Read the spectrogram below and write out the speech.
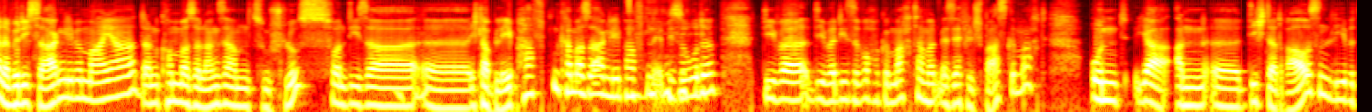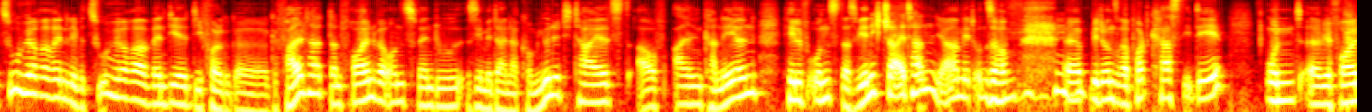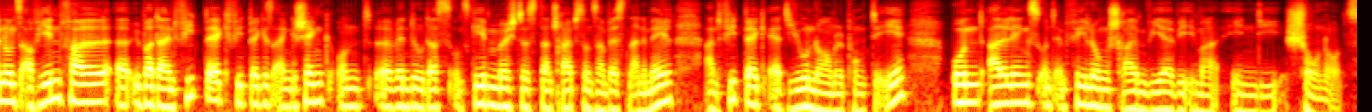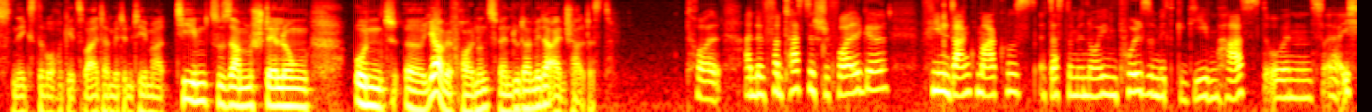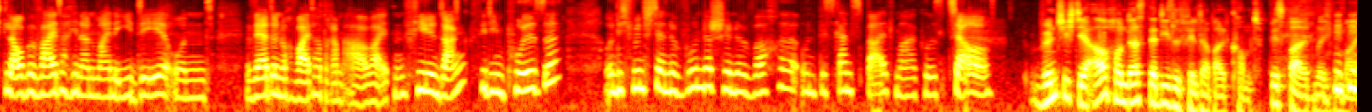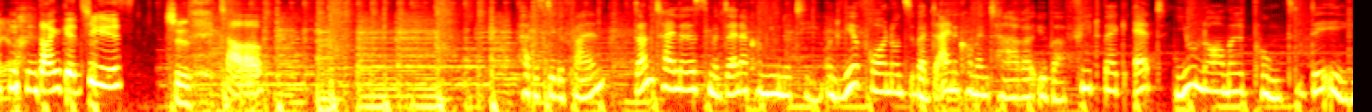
Ja, dann würde ich sagen, liebe Maja, dann kommen wir so langsam zum Schluss von dieser, äh, ich glaube, lebhaften, kann man sagen, lebhaften Episode, die, wir, die wir diese Woche gemacht haben. Hat mir sehr viel Spaß gemacht. Und ja, an äh, dich da draußen, liebe Zuhörerinnen, liebe Zuhörer, wenn dir die Folge äh, gefallen hat, dann freuen wir uns, wenn du sie mit deiner Community teilst auf allen Kanälen. Hilf uns, dass wir nicht scheitern, ja, mit unserem, äh, mit unserer Podcast-Idee. Und äh, wir freuen uns auf jeden Fall äh, über dein Feedback. Feedback ist ein Geschenk und äh, wenn du das uns geben möchtest, dann schreibst du uns am besten eine Mail an feedback at unormal.de und alle Links und Empfehlungen schreiben wir wie immer in die Show Notes. Nächste Woche geht es weiter mit dem Thema Teamzusammenstellung und äh, ja, wir freuen uns, wenn du dann wieder einschaltest. Toll, eine fantastische Folge. Vielen Dank, Markus, dass du mir neue Impulse mitgegeben hast. Und äh, ich glaube weiterhin an meine Idee und werde noch weiter daran arbeiten. Vielen Dank für die Impulse und ich wünsche dir eine wunderschöne Woche und bis ganz bald, Markus. Ciao. Wünsche ich dir auch und dass der Dieselfilter bald kommt. Bis bald, Maja. Danke, tschüss. tschüss. Ciao. Hat es dir gefallen? Dann teile es mit deiner Community und wir freuen uns über deine Kommentare über feedback at unormal.de.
